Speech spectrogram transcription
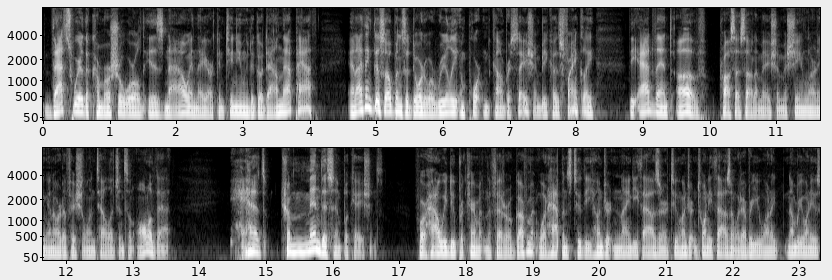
That's where the commercial world is now, and they are continuing to go down that path. And I think this opens the door to a really important conversation because, frankly, the advent of process automation, machine learning, and artificial intelligence, and all of that has tremendous implications for how we do procurement in the federal government, what happens to the 190,000 or 220,000, whatever you want to number you want to use,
